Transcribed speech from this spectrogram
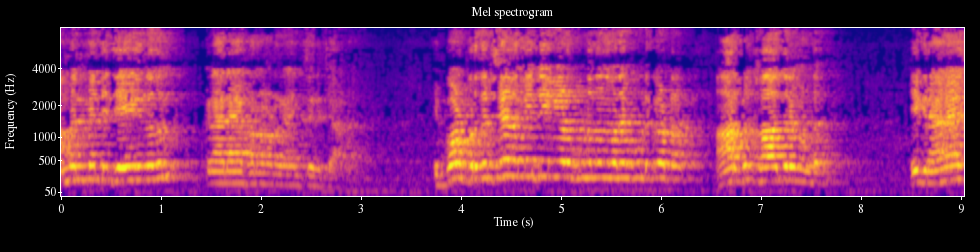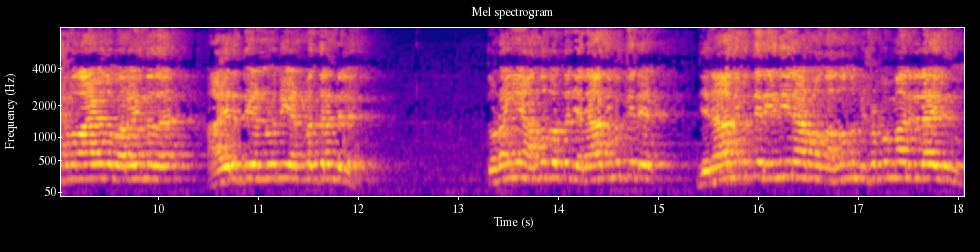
അമെന്റ്മെന്റ് ചെയ്യുന്നതും ജ്ഞാനായ ഭരണഘടന അനുസരിച്ചാണ്. ഇപ്പോൾ പ്രതിഷേധ മീറ്റിംഗുകൾ കൂടുന്നെന്ന് പറയാൻ കൂട്ടിക്കോട്ടെ. ആർക്കും സ്വാതന്ത്ര്യമുണ്ട്. ഈ ജ്ഞാനായ സമുദായം എന്ന് പറയുന്നത് ആയിരത്തി എണ്ണൂറ്റി എൺപത്തിരണ്ടിൽ തുടങ്ങി അന്ന് തൊട്ട് ജനാധിപത്യ ജനാധിപത്യ രീതിയിലാണ് വന്നത്. അന്നൊന്നും ബിഷപ്പന്മാരില്ലായിരുന്നു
